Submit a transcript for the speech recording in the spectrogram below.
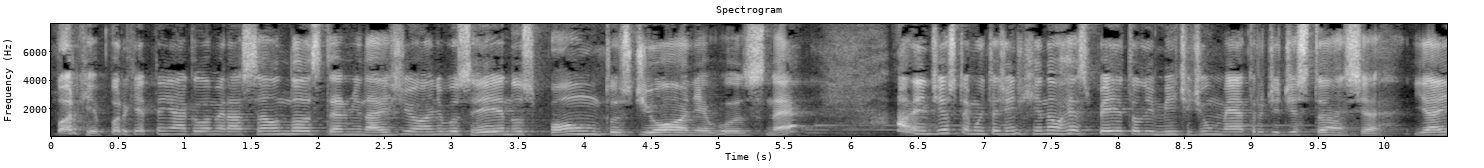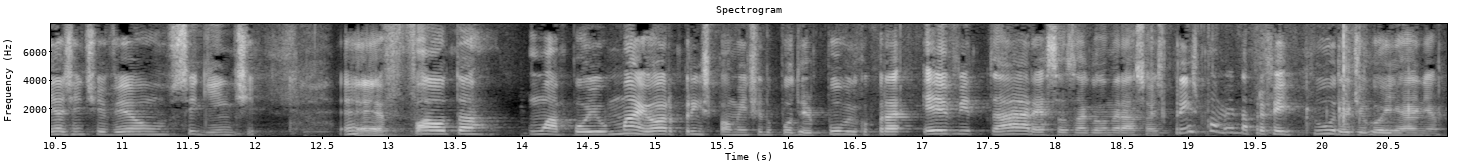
Por quê? Porque tem aglomeração nos terminais de ônibus e nos pontos de ônibus, né? Além disso, tem muita gente que não respeita o limite de um metro de distância. E aí a gente vê o um seguinte: é, falta um apoio maior, principalmente do poder público, para evitar essas aglomerações, principalmente na prefeitura de Goiânia.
